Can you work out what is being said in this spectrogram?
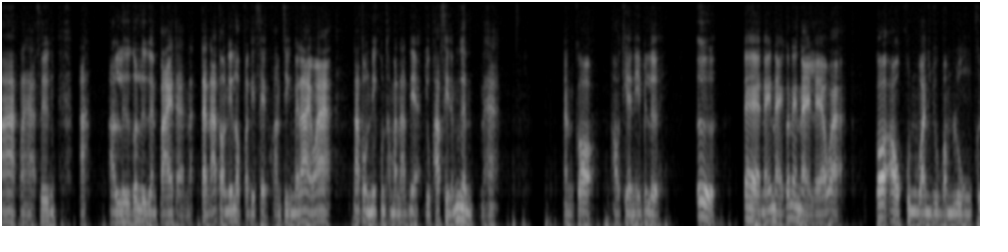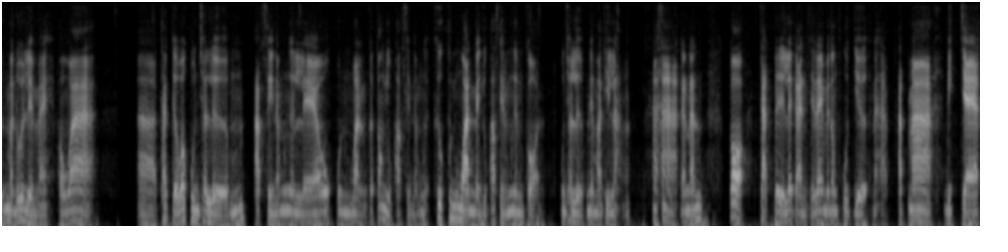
มากๆนะฮะซึ่งอะอะลือก็ลือกันไปแต่แต่ณตอนนี้เราปฏิเสธความจริงไม่ได้ว่าณตอนนี้คุณธรรมนัฐเนี่ยอยู่พรรคสีน้ำเงินนะฮะนั่นก็เอาเทียนี้ไปเลย เออ แต่ไหนๆก็ไหนๆแล้วอะก็เอาคุณวันอยู่บำรุงขึ้นมาด้วยเลยไหมเพราะว่าอ่าถ้าเกิดว่าคุณเฉลิมพักสีน้ำเงินแล้ว คุณวันก็ต้องอยู่พักสีน้ำเงิน คือคุณวันเนี่ยอยู่พักสีน้ำเงินก่อน คุณเฉลิมเนี่ยมาทีหลังดังนั้นก็จัดไปเลยแล้วกันจะได้ไม่ต้องพูดเยอะนะครับถัดมาบิ๊กแจ๊ด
